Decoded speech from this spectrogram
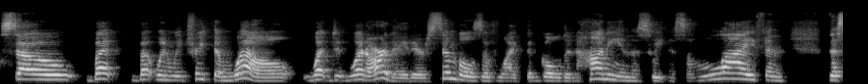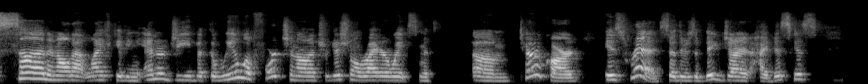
So but but when we treat them well what did what are they? They're symbols of like the golden honey and the sweetness of life and the sun and all that life-giving energy but the wheel of fortune on a traditional rider waite smith um, tarot card is red. So there's a big giant hibiscus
